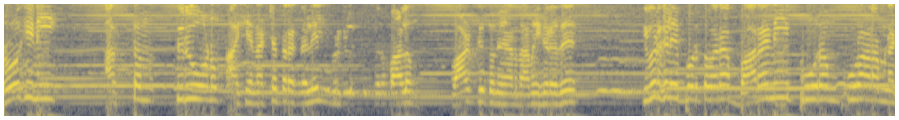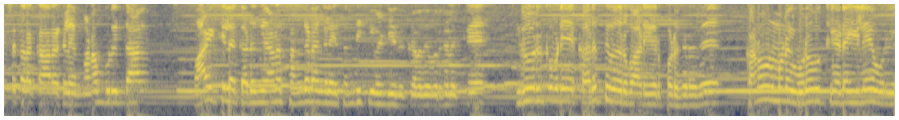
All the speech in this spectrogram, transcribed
ரோகிணி அஸ்தம் திருவோணம் ஆகிய நட்சத்திரங்களில் இவர்களுக்கு பெரும்பாலும் வாழ்க்கை துணையானது அமைகிறது. இவர்களை பொறுத்தவரை பரணி பூரம் பூராடம் நட்சத்திரக்காரர்களை மனம் புரிந்தால் வாழ்க்கையில கடுமையான சங்கடங்களை சந்திக்க வேண்டி இருக்கிறது இவர்களுக்கு. இருவருக்கும் இடையே கருத்து வேறுபாடு ஏற்படுகிறது. கணவன் மனை உறவுக்கு இடையிலே ஒரு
